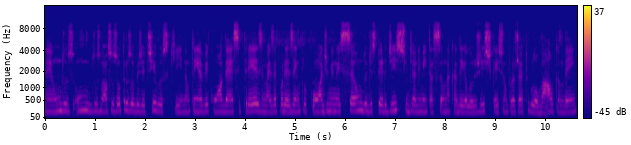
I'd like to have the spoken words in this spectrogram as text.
Né? Um, dos, um dos nossos outros objetivos, que não tem a ver com ODS 13, mas é, por exemplo, com a diminuição do desperdício de alimentação na cadeia logística. Isso é um projeto global também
